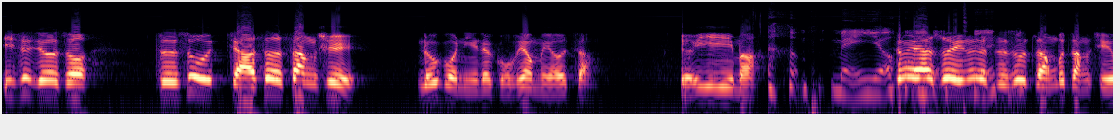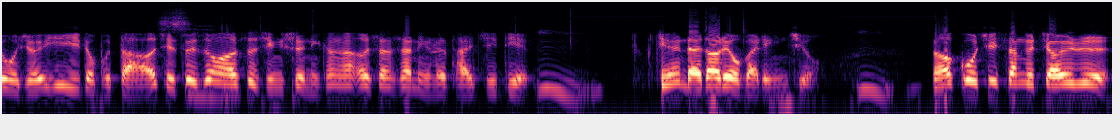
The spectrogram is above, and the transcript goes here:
意思就是说，指数假设上去，如果你的股票没有涨，有意义吗？没有。对啊，所以那个指数涨不涨，其实我觉得意义都不大。而且最重要的事情是，你看看二三三零的台积电，嗯，今天来到六百零九，嗯。然后过去三个交易日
